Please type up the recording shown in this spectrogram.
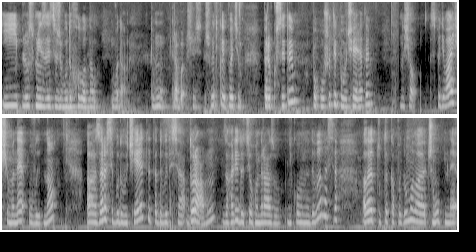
І плюс, мені здається, вже буде холодна вода. Тому треба щось швидко і потім перекусити, покушати, повечеряти. Ну що, сподіваюся, що мене видно. Зараз я буду вечеряти та дивитися дораму. Взагалі до цього ні разу ніколи не дивилася, але тут така подумала, чому б не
